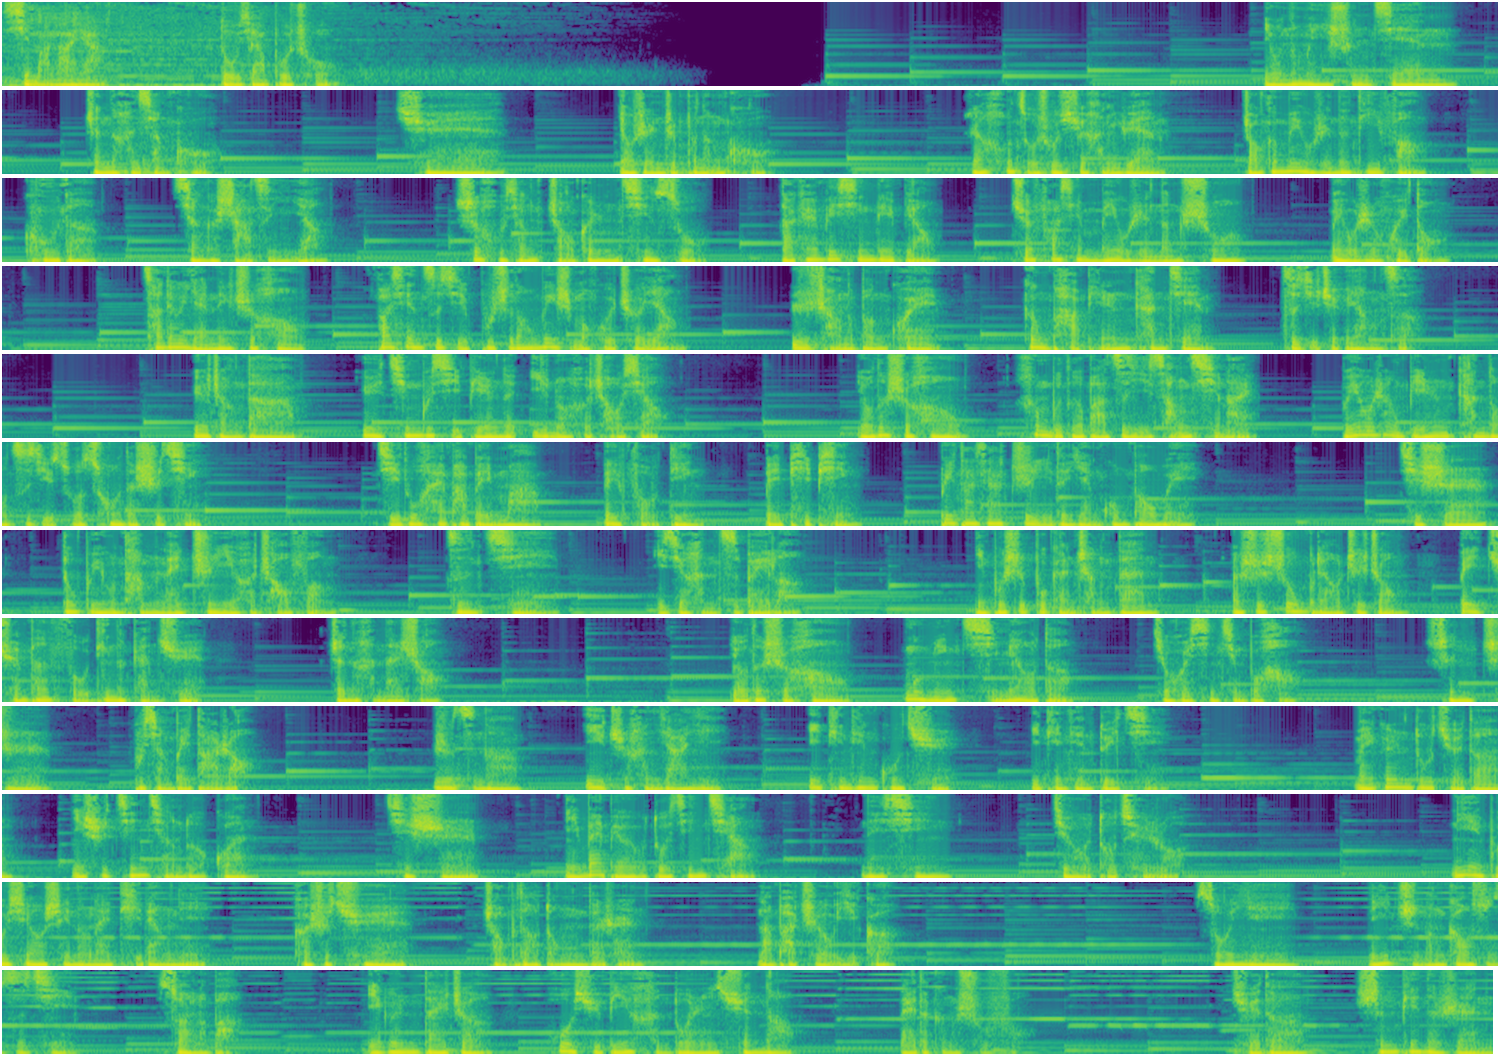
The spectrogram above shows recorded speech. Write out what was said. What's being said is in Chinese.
喜马拉雅独家播出。有那么一瞬间，真的很想哭，却要忍着不能哭，然后走出去很远，找个没有人的地方，哭的像个傻子一样。事后想找个人倾诉，打开微信列表，却发现没有人能说。没有人会懂。擦掉眼泪之后，发现自己不知道为什么会这样。日常的崩溃，更怕别人看见自己这个样子。越长大，越经不起别人的议论和嘲笑。有的时候，恨不得把自己藏起来，不要让别人看到自己做错的事情。极度害怕被骂、被否定、被批评、被大家质疑的眼光包围。其实，都不用他们来质疑和嘲讽，自己已经很自卑了。你不是不敢承担，而是受不了这种被全盘否定的感觉，真的很难受。有的时候，莫名其妙的就会心情不好，甚至不想被打扰。日子呢，一直很压抑，一天天过去，一天天堆积。每个人都觉得你是坚强乐观，其实，你外表有多坚强，内心就有多脆弱。你也不需要谁能来体谅你，可是却找不到懂你的人，哪怕只有一个。所以，你只能告诉自己，算了吧，一个人待着，或许比很多人喧闹来得更舒服。觉得。身边的人，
